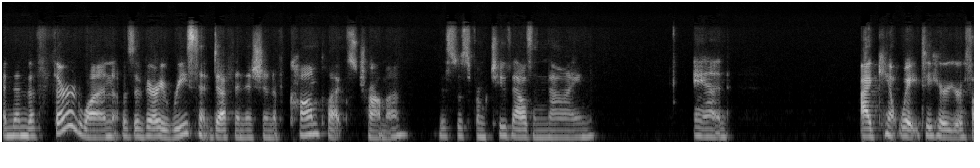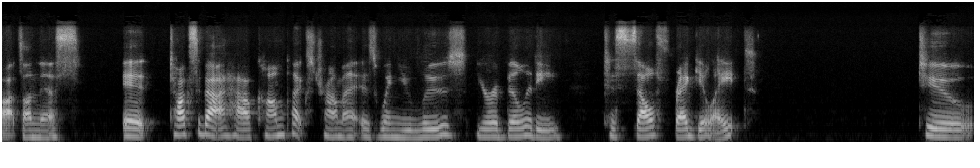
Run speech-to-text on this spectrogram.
And then the third one was a very recent definition of complex trauma. This was from 2009. And I can't wait to hear your thoughts on this. It talks about how complex trauma is when you lose your ability to self regulate to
